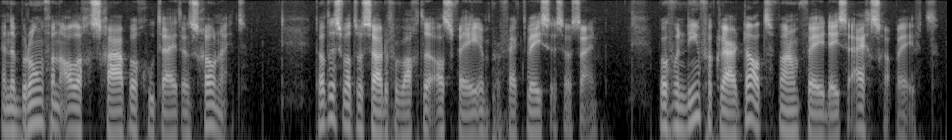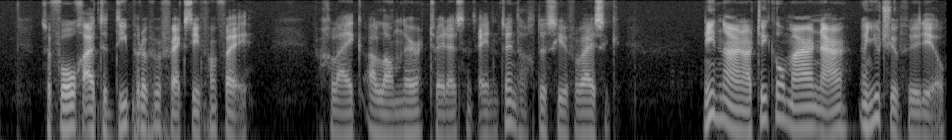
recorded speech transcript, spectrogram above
en de bron van alle geschapen goedheid en schoonheid. Dat is wat we zouden verwachten als V een perfect wezen zou zijn. Bovendien verklaart dat waarom V deze eigenschappen heeft. Ze volgen uit de diepere perfectie van V. Vergelijk Alander 2021. Dus hier verwijs ik niet naar een artikel, maar naar een YouTube-video.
